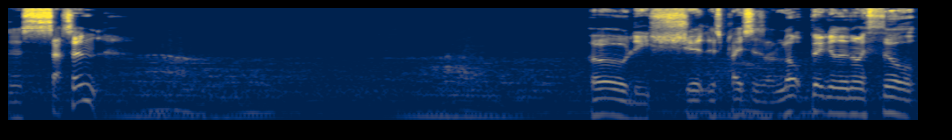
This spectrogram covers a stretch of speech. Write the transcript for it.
Mm, There's Saturn. Holy shit, this place is a lot bigger than I thought.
